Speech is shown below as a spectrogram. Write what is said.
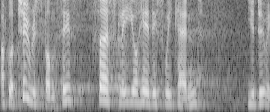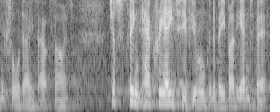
I've got two responses. Firstly, you're here this weekend, you're doing four days outside. Just think how creative you're all going to be by the end of it.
